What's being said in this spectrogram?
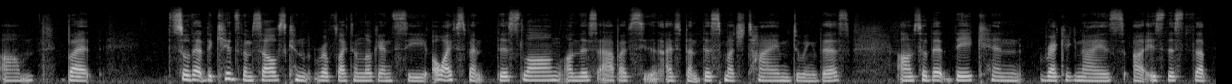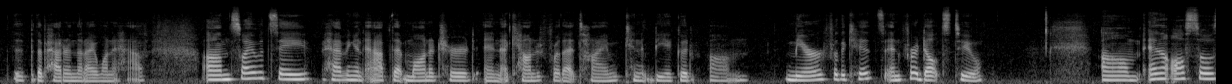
Um, but so that the kids themselves can reflect and look and see, oh, I've spent this long on this app. I've seen, I've spent this much time doing this, um, so that they can recognize, uh, is this the the pattern that I want to have? Um, so I would say having an app that monitored and accounted for that time can be a good um, mirror for the kids and for adults too. Um, and also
